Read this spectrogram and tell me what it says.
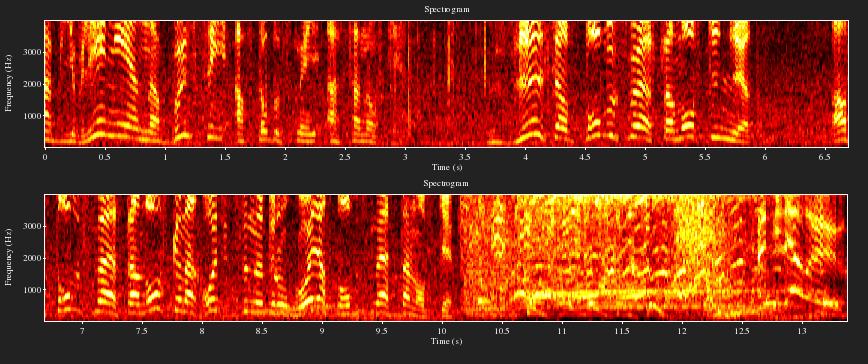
Объявление на бывшей автобусной остановке. Здесь автобусной остановки нет. Автобусная остановка находится на другой автобусной остановке. Забелевых!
